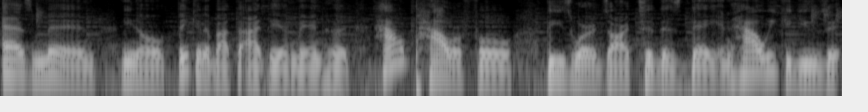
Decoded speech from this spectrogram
as men, you know, thinking about the idea of manhood, how powerful these words are to this day and how we could use it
